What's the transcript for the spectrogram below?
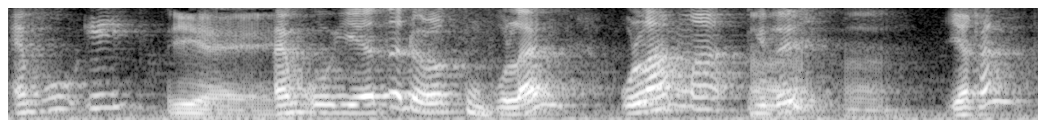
MUI. Iya. iya. MUI itu adalah kumpulan ulama gitu ya. ah. Ya kan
